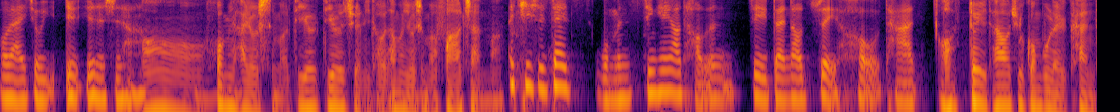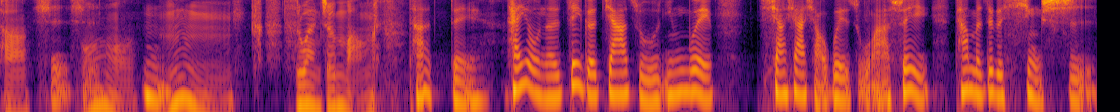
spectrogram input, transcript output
后来就也也认识他。哦，后面还有什么？第二第二卷里头他们有什么发展吗？哎，其实，在我们今天要讨论这一段到最后，他哦，对他要去公布雷看他，是是哦，嗯嗯，斯万真忙。他对，还有呢，这个家族因为乡下小贵族啊，所以他们这个姓氏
